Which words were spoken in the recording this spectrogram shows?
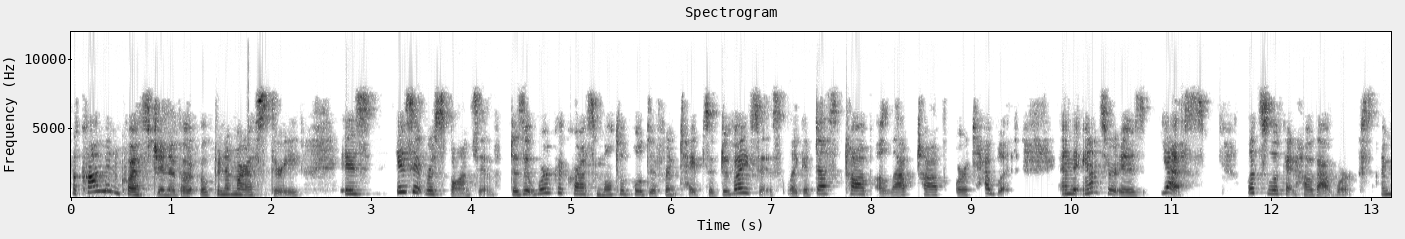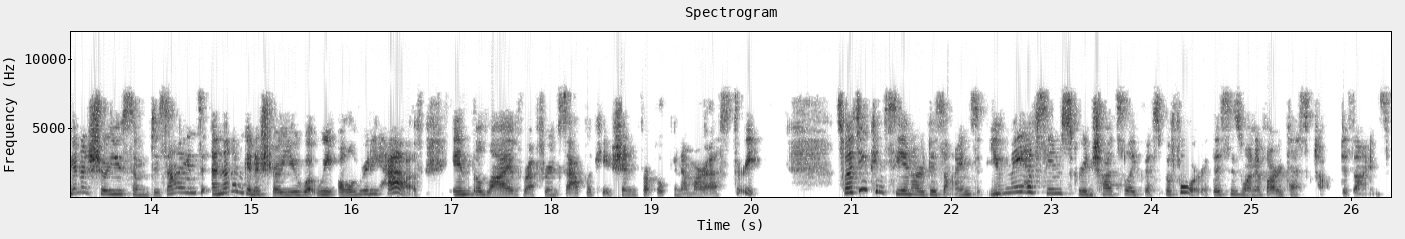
A common question about OpenMRS3 is, is it responsive? Does it work across multiple different types of devices, like a desktop, a laptop, or a tablet? And the answer is yes. Let's look at how that works. I'm going to show you some designs, and then I'm going to show you what we already have in the live reference application for OpenMRS3. So as you can see in our designs, you may have seen screenshots like this before. This is one of our desktop designs.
